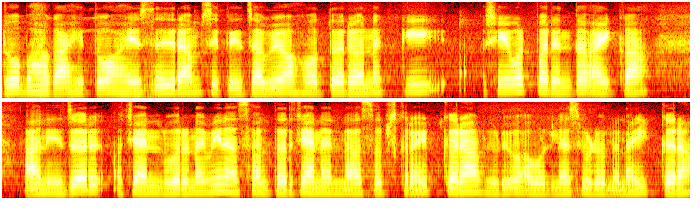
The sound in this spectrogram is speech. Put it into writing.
जो भाग आहे तो आहे श्रीराम सीतेचा विवाह. तर नक्की शेवटपर्यंत ऐका. आणि जर चॅनलवर नवीन असाल तर चॅनलला सबस्क्राईब करा. व्हिडिओ आवडल्यास व्हिडिओला लाईक करा.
